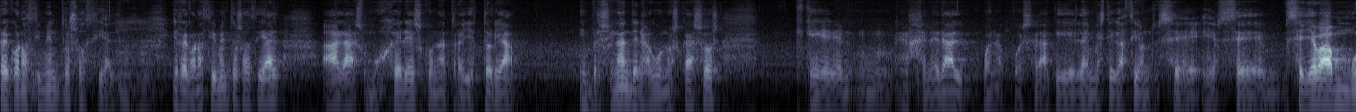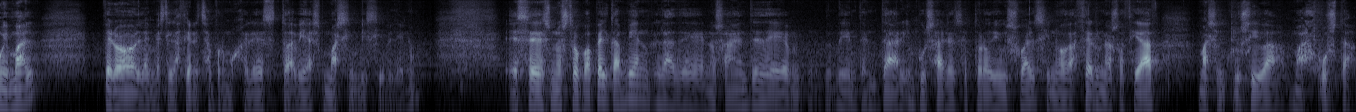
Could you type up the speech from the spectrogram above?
reconocimiento social. Y reconocimiento social a las mujeres con una trayectoria impresionante en algunos casos que en, general, bueno, pues aquí la investigación se, se, lleva muy mal, pero la investigación hecha por mujeres todavía es más invisible. ¿no? Ese es nuestro papel también, la de no solamente de, de, intentar impulsar el sector audiovisual, sino de hacer una sociedad más inclusiva, más justa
